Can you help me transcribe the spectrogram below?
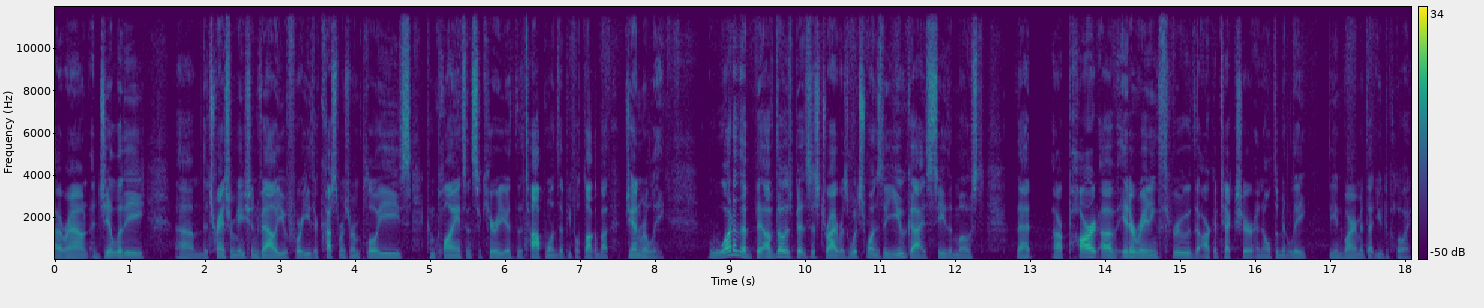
around agility, um, the transformation value for either customers or employees, compliance and security are the top ones that people talk about generally. What are the, of those business drivers, which ones do you guys see the most that are part of iterating through the architecture and ultimately the environment that you deploy?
